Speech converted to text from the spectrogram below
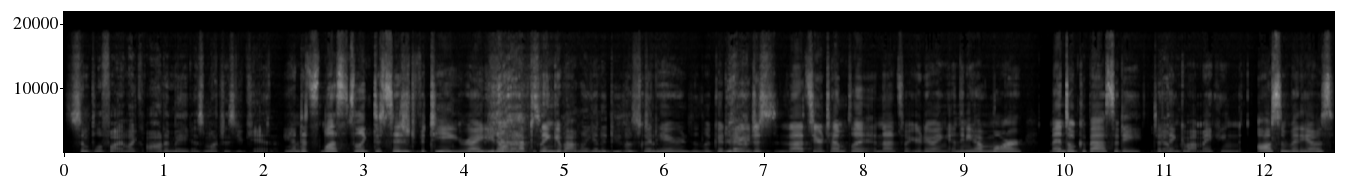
simplify, like automate as much as you can. and it's less like decision fatigue, right? You don't have to think like, what about am I gonna do look good time? here, look good Yeah. here. You just that's your template and that's what you're doing. And then you have more mental capacity to Yep. think about making awesome videos.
